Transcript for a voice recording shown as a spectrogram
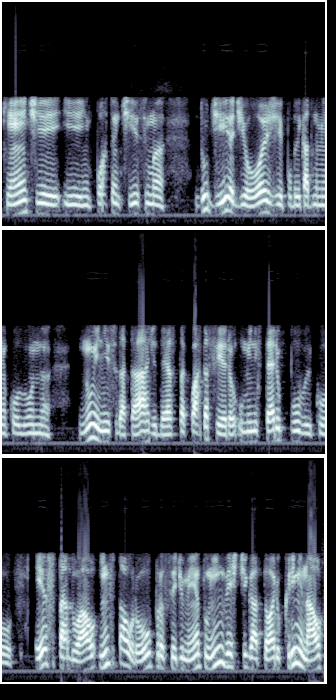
quente e importantíssima do dia de hoje, publicado na minha coluna no início da tarde desta quarta-feira. O Ministério Público Estadual instaurou o procedimento investigatório criminal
